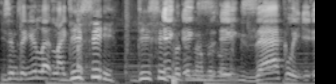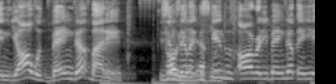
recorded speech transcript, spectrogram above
you see what I'm saying? You're letting like DC, DC Ex- put the numbers on. exactly, and y'all was banged up by then. You see what Oh, I'm saying? yeah, like the skins was already banged up, and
